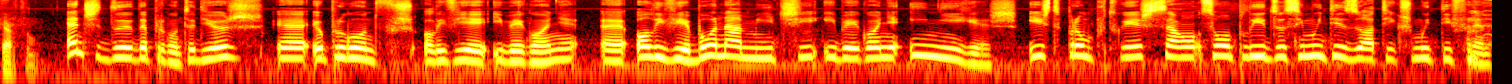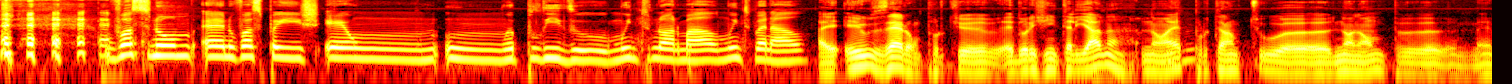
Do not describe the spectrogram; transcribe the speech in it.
Certo. Antes de- da pergunta de hoje, ah, eu pergunto-vos, Olivier e Begonha, ah, Olivier Bonamici e Begonha Inigas. Isto para um português são, são apelidos assim muito exóticos, muito diferentes. o vosso nome ah, no vosso país é um, um apelido muito normal, muito banal. Eh, Eu zero, porque é de origem italiana, não é? Portanto, eh, não, não, eh,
